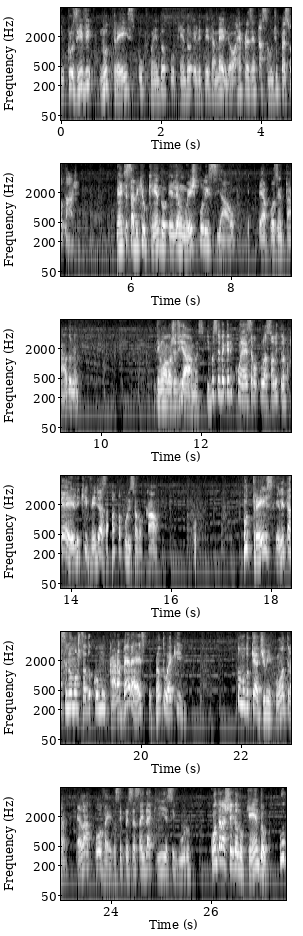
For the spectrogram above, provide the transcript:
Inclusive, no 3, o Kendall, o Kendall ele teve a melhor representação de um personagem. A gente sabe que o Kendall ele é um ex-policial, é aposentado, né? Tem uma loja de armas. E você vê que ele conhece a população litrã, porque é ele que vende as armas pra polícia local. No 3, ele tá sendo mostrado como um cara badass. Tanto é que todo mundo que a Jill encontra, ela, ô, velho, você precisa sair daqui, é seguro. Quando ela chega no Kendall, o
